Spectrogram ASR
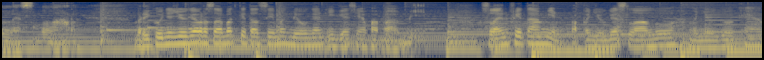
Leslar. Berikutnya juga persahabat kita simak di unggahan IG-nya Papa B Selain vitamin, Papa juga selalu menyuguhkan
